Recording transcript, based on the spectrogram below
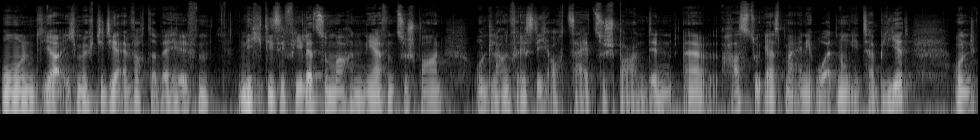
Und ja, ich möchte dir einfach dabei helfen, nicht diese Fehler zu machen, Nerven zu sparen und langfristig auch Zeit zu sparen. Denn äh, hast du erstmal eine Ordnung etabliert und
